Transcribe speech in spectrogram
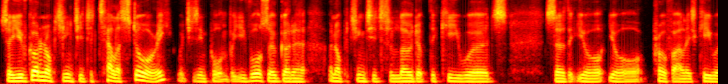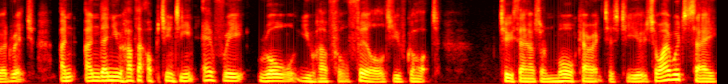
So you've got an opportunity to tell a story, which is important, but you've also got a, an opportunity to load up the keywords so that your your profile is keyword rich. And and then you have that opportunity in every role you have fulfilled. You've got 2000 more characters to use. So i would say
